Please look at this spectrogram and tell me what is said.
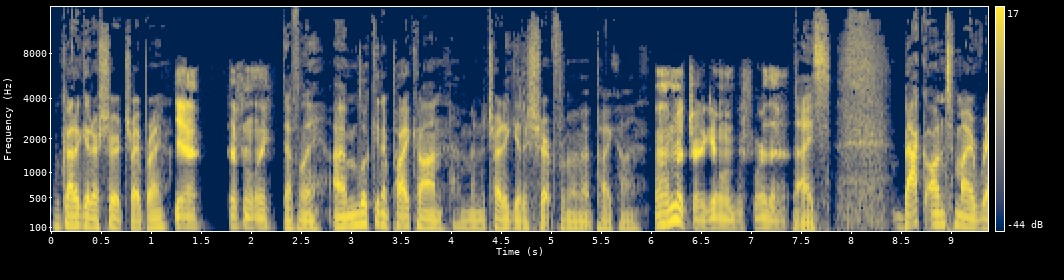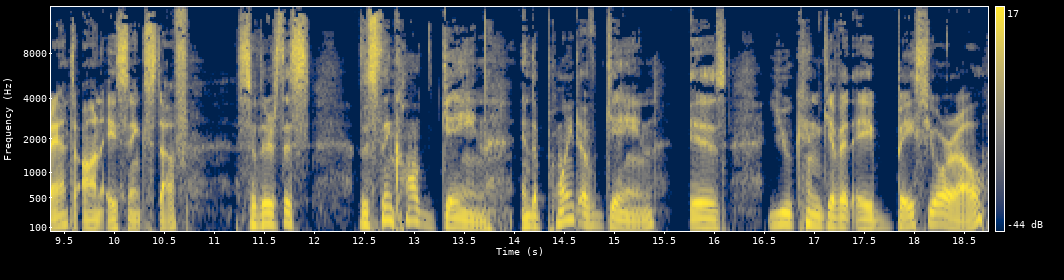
We got to get our shirts, right, Brian? Yeah, definitely. Definitely. I'm looking at PyCon. I'm going to try to get a shirt from him at PyCon. Well, I'm going to try to get one before that. Nice. Back onto my rant on async stuff. So there's this this thing called gain, and the point of gain is you can give it a base URL,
